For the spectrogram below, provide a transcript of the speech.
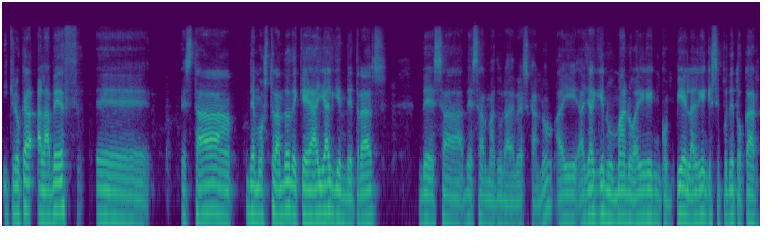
Y creo que a, la vez eh, está demostrando de que hay alguien detrás de esa, de esa armadura de Brescan, ¿no? Hay, hay alguien humano, alguien con piel, alguien que se puede tocar,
